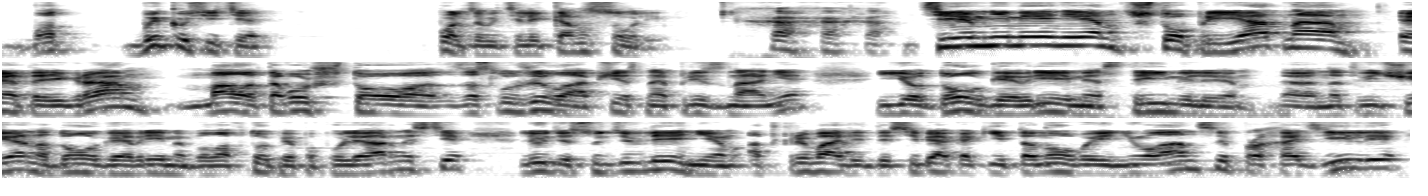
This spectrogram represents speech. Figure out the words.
Вот выкусите пользователей консолей Ха-ха-ха. Тем не менее, что приятно, эта игра, мало того, что заслужила общественное признание, ее долгое время стримили э, на Твиче, она долгое время была в топе популярности, люди с удивлением открывали для себя какие-то новые нюансы, проходили,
